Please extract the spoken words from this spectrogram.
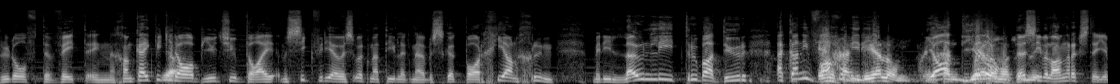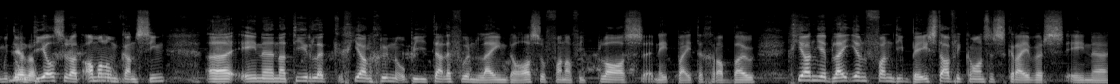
Rudolf de Wet en gaan kyk bietjie Ja. daar op YouTube. Daai musiekvideo is ook natuurlik nou beskikbaar. Gian Groen met die Lonely Troubadour. Ek kan nie wag om hierdie deel hom. Ja, deel hom. Dis die belangrikste. Jy moet Deel hom hom. deel sodat almal hom kan sien. Uh en uh, natuurlik Gian Groen op die telefoonlyn daarso vanaf die plaas uh, net buite Grabouw. Gian, jy bly een van die beste Afrikaanse skrywers en uh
